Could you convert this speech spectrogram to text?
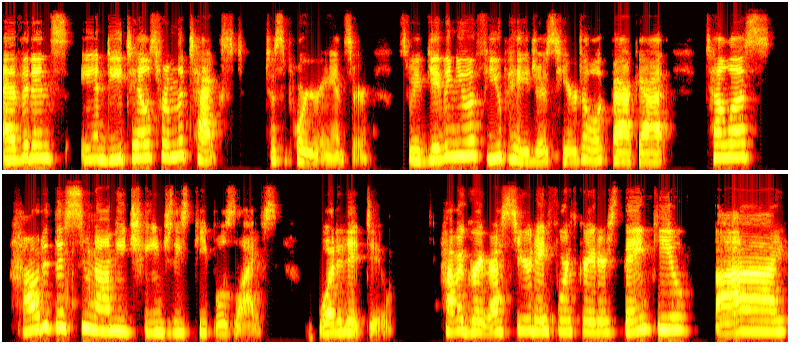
evidence, and details from the text to support your answer. So we've given you a few pages here to look back at. Tell us how did this tsunami change these people's lives? What did it do? Have a great rest of your day, fourth graders. Thank you. Bye.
